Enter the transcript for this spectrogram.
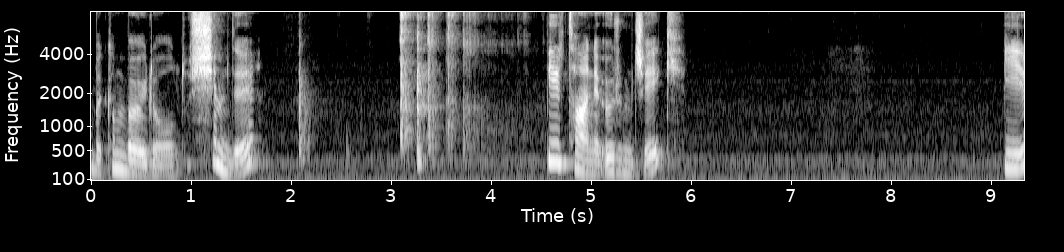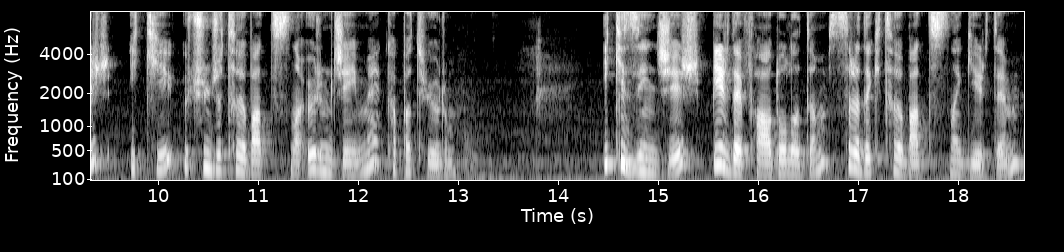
Bakın böyle oldu. Şimdi bir tane örümcek bir, iki, üçüncü tığ battısına örümceğimi kapatıyorum. İki zincir bir defa doladım. Sıradaki tığ battısına girdim.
